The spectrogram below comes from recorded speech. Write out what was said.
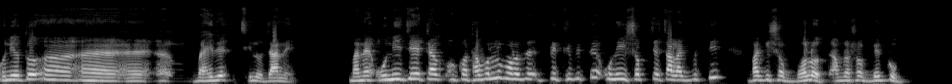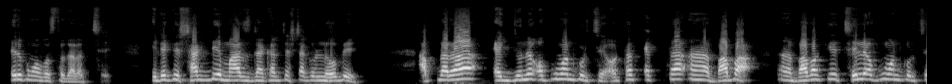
উনিও তো আহ, আহ, আহ, বাইরে ছিল জানে। মানে উনি যে এটা কথা বলল, মনে হচ্ছে পৃথিবীতে উনি সবচেয়ে চালাক ব্যক্তি, বাকি সব বলদ, আমরা সব বেকুব। এরকম অবস্থা দাঁড়াচ্ছে। এটাকে শাক দিয়ে মাছ ডাকার চেষ্টা করলে হবে। আপনারা একজনে অপমান করছে, অর্থাৎ একটা বাবা বাবাকে ছেলে অপমান করছে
